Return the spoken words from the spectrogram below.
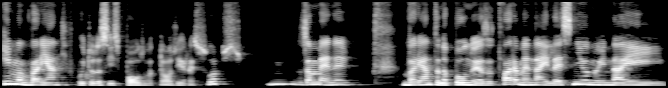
има варианти, в които да се използва този ресурс. За мен е варианта напълно я затварям е най-лесния, но и най-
